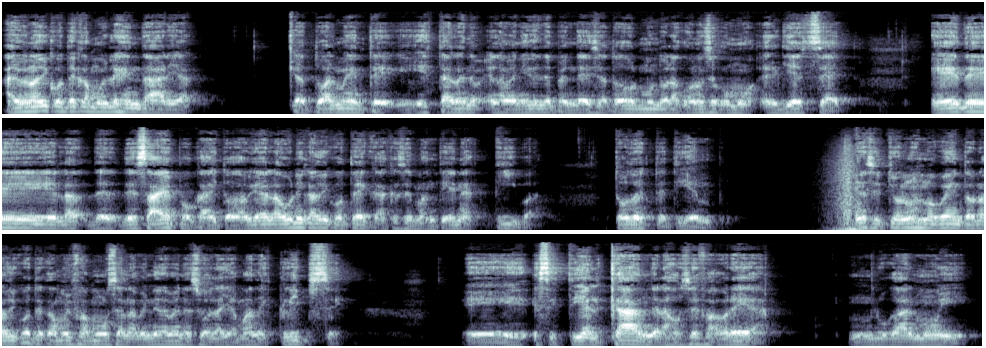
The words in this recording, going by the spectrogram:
Hay una discoteca muy legendaria que actualmente y está en la Avenida Independencia, todo el mundo la conoce como el Jet Set. Es de, de esa época y todavía es la única discoteca que se mantiene activa todo este tiempo. Existió en los 90 una discoteca muy famosa en la Avenida Venezuela llamada Eclipse. Eh, existía el CAN de la José Fabrea, un lugar muy...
